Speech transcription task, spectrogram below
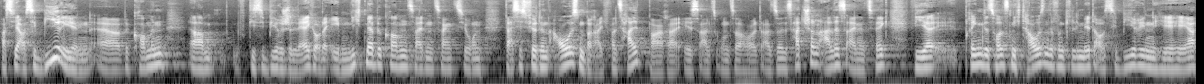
Was wir aus Sibirien äh, bekommen, ähm, die sibirische Lärche oder eben nicht mehr bekommen seit den Sanktionen, das ist für den Außenbereich, weil es haltbarer ist als unser Holz. Also es hat schon alles einen Zweck. Wir bringen das Holz nicht tausend Tausende von Kilometern aus Sibirien hierher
